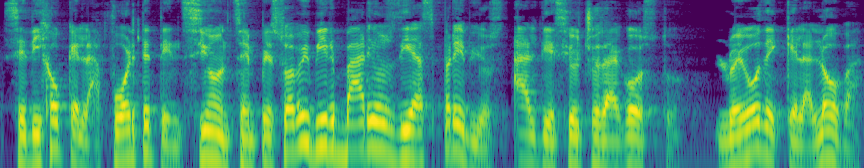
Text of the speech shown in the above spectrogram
se dijo que la fuerte tensión se empezó a vivir varios días previos al 18 de agosto, luego de que la loba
